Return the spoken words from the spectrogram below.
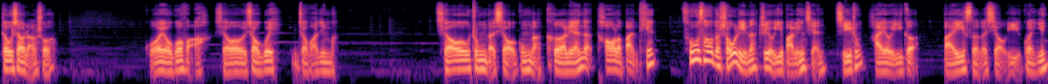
周校长说：“国有国法，校有校规，你交罚金吧。”敲钟的校工啊，可怜的掏了半天，粗糙的手里呢，只有一把零钱，其中还有一个白色的小玉观音。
